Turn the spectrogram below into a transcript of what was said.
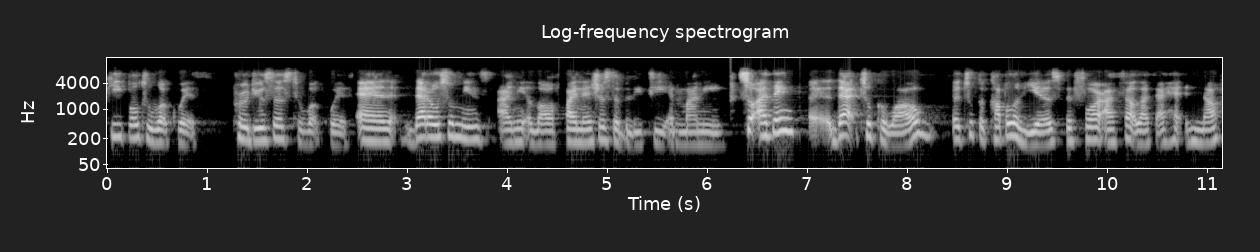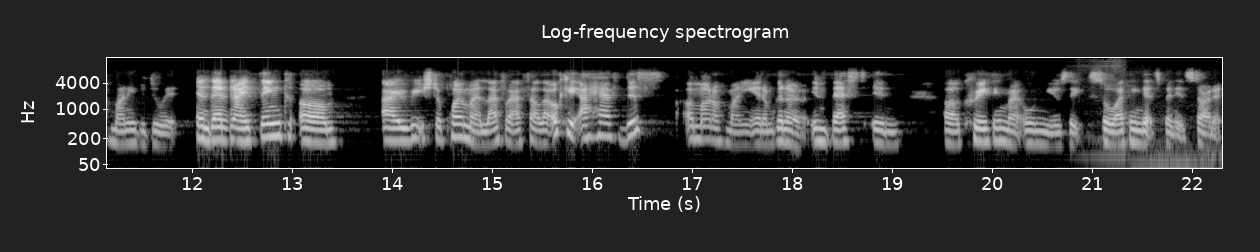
people to work with, producers to work with. And that also means I need a lot of financial stability and money. So I think uh, that took a while. It took a couple of years before I felt like I had enough money to do it. And then I think um, I reached a point in my life where I felt like, okay, I have this amount of money and I'm going to invest in uh, creating my own music. So I think that's when it started.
